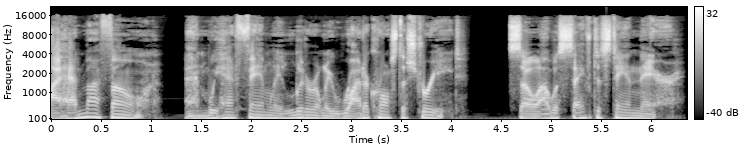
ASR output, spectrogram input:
I had my phone, and we had family literally right across the street, so I was safe to stand there.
